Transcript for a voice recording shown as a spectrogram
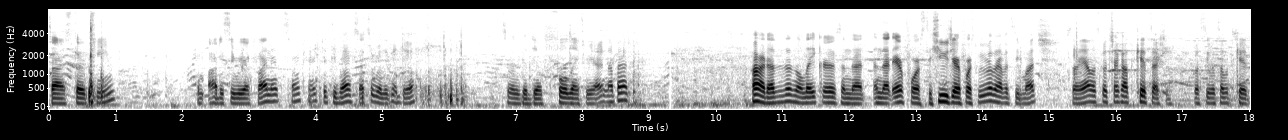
Size 13 from Odyssey React Finance. Okay, 50 bucks. That's a really good deal. It's a really good deal. Full length React. Not bad. All right, other than the Lakers and that and that Air Force, the huge Air Force, we really haven't seen much. So yeah, let's go check out the kids section. Let's go see what's up with the kids.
